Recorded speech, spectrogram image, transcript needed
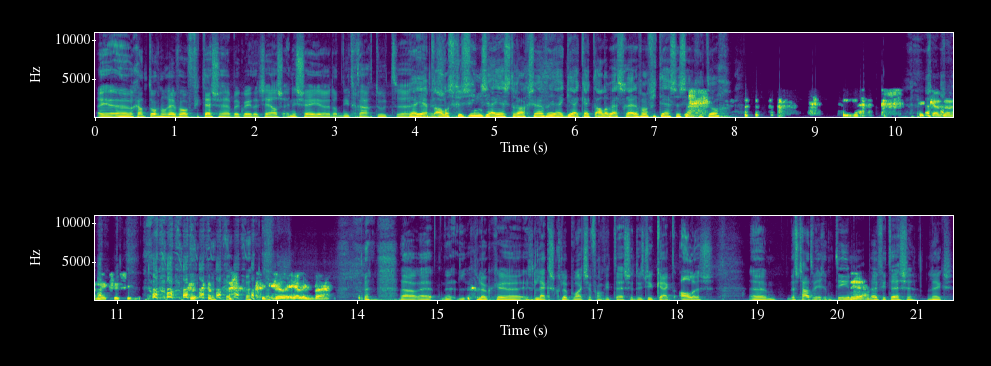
Hey, uh, we gaan het toch nog even over Vitesse hebben. Ik weet dat jij als NEC uh, dat niet graag doet. Uh, ja, je hebt alles gezien, zei je straks. Hè? Jij, jij kijkt alle wedstrijden van Vitesse, zeg je toch? ik heb nog niks gezien. ik heel eerlijk ben. nou, eh, gelukkig uh, is Lex clubwatcher van Vitesse, dus die kijkt alles. Um, er staat weer een team ja. bij Vitesse, Lex.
